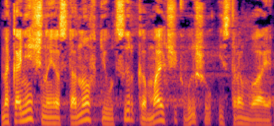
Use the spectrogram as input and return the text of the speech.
На конечной остановке у цирка мальчик вышел из трамвая.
